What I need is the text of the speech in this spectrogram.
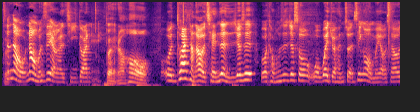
真的，那我们是两个极端哎。对，然后。我突然想到，我前阵子就是我同事就说我味觉很准，是因为我们有时候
